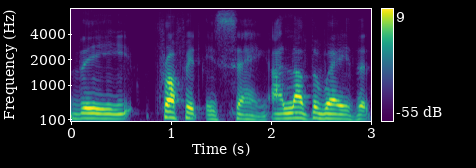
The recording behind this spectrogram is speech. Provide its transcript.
the prophet is saying. I love the way that,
